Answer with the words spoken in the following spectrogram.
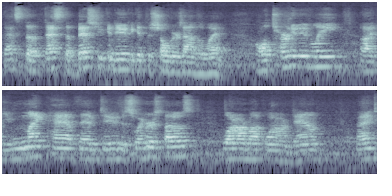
That's the, that's the best you can do to get the shoulders out of the way. Alternatively, uh, you might have them do the swimmer's pose, one arm up, one arm down, right?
